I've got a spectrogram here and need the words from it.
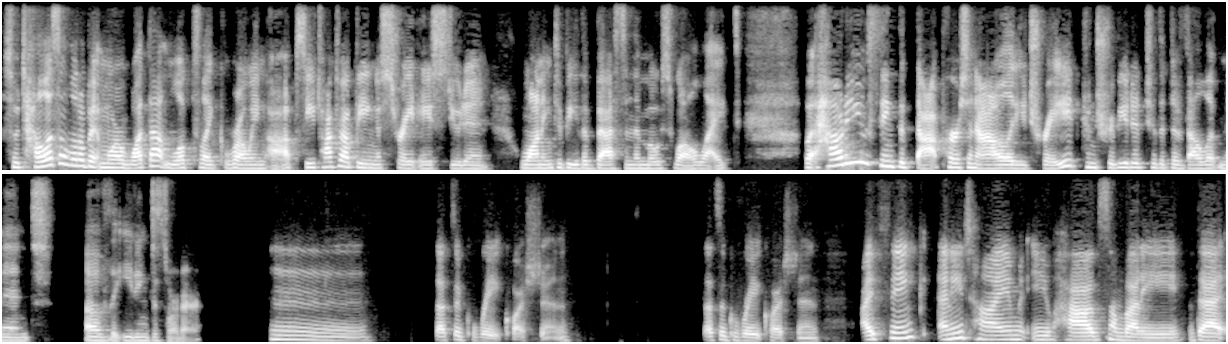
So tell us a little bit more what that looked like growing up. So you talked about being a straight A student, wanting to be the best and the most well liked. But how do you think that that personality trait contributed to the development of the eating disorder? Mm, that's a great question. That's a great question. I think anytime you have somebody that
